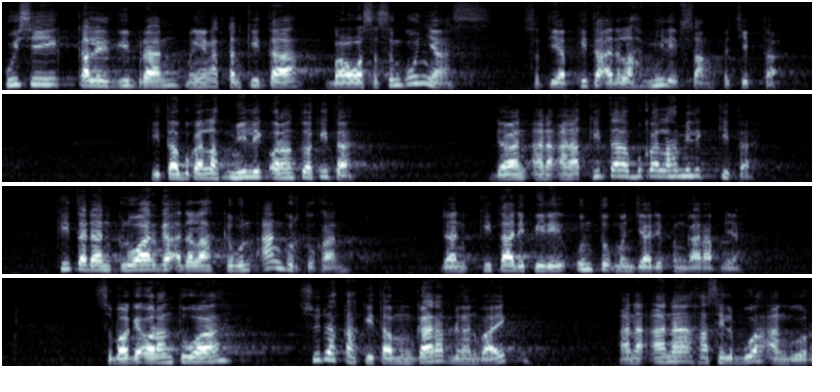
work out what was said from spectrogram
Puisi Khalil Gibran mengingatkan kita bahwa sesungguhnya setiap kita adalah milik Sang Pencipta. Kita bukanlah milik orang tua kita. Dan anak-anak kita bukanlah milik kita. Kita dan keluarga adalah kebun anggur Tuhan, dan kita dipilih untuk menjadi penggarapnya. Sebagai orang tua, sudahkah kita menggarap dengan baik anak-anak hasil buah anggur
